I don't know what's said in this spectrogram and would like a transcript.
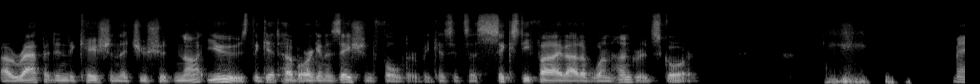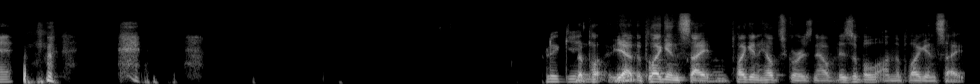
a rapid indication that you should not use the GitHub organization folder because it's a sixty-five out of one hundred score. Meh. The, Plugin. pl- yeah, the plugin site, plugin health score is now visible on the plugin site.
